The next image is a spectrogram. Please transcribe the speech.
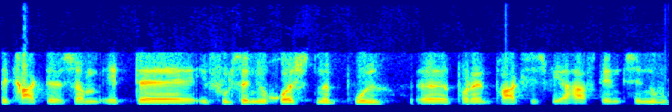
betragter det som et, øh, et fuldstændig rystende brud øh, på den praksis, vi har haft indtil nu.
